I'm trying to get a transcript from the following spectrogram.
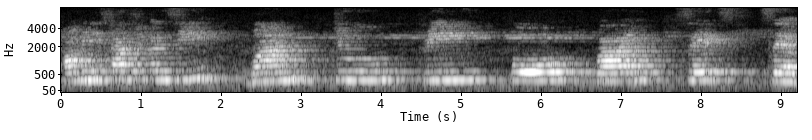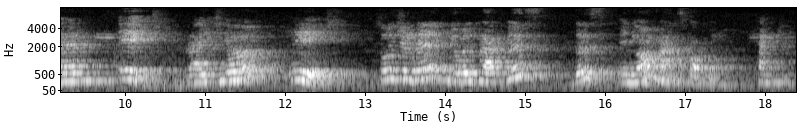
How many stars you can see? Right here, eight. So children, you will practice this in your maths copy. Thank you.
